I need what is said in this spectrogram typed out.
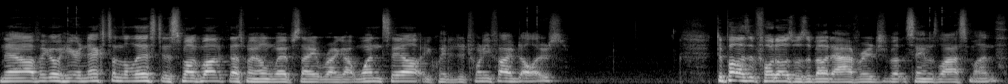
Now, if I go here, next on the list is SmugMug. That's my own website where I got one sale equated to $25. Depositphotos was about average, about the same as last month.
